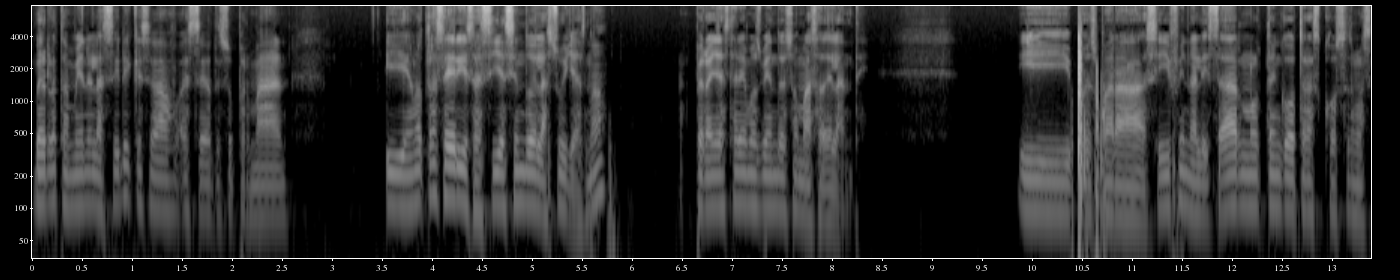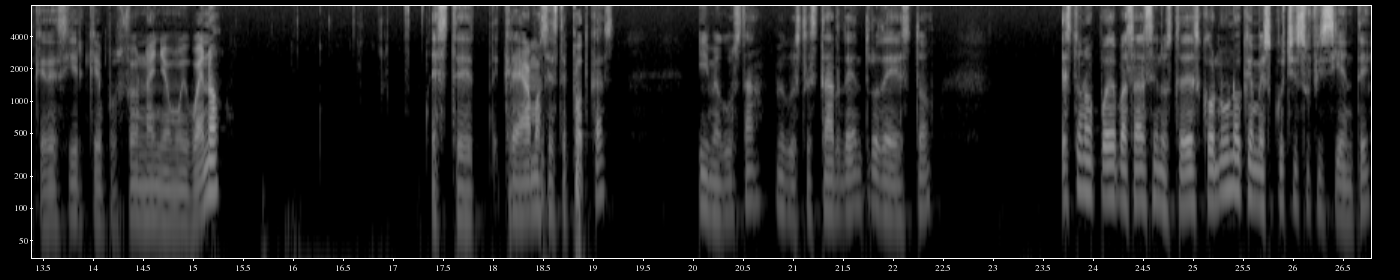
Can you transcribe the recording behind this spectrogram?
verlo también en la serie que se va a hacer de Superman y en otras series así haciendo de las suyas, ¿no? Pero ya estaremos viendo eso más adelante. Y pues para así finalizar, no tengo otras cosas más que decir que pues fue un año muy bueno. Este creamos este podcast y me gusta, me gusta estar dentro de esto esto no puede pasar sin ustedes con uno que me escuche suficiente.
